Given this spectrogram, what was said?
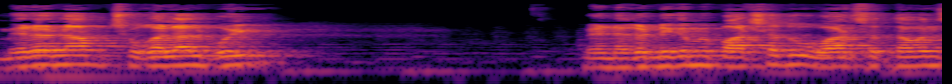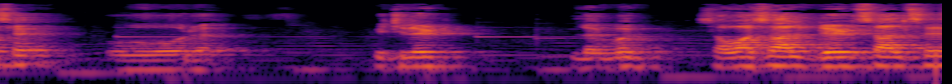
मेरा नाम छोगालाल भोई। मैं नगर निगम में पार्षद हूँ, वार्ड सत्तावन से, और पिछले लगभग सवा साल, डेढ़ साल से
